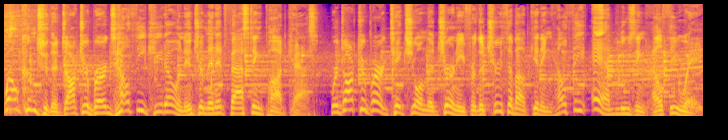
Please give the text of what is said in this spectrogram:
Welcome to the Dr. Berg's Healthy Keto and Intermittent Fasting Podcast, where Dr. Berg takes you on the journey for the truth about getting healthy and losing healthy weight.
